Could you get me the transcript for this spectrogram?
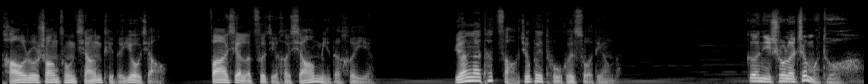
陶如霜从墙体的右角发现了自己和小米的合影，原来他早就被涂灰锁定了。跟，你说了这么多，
